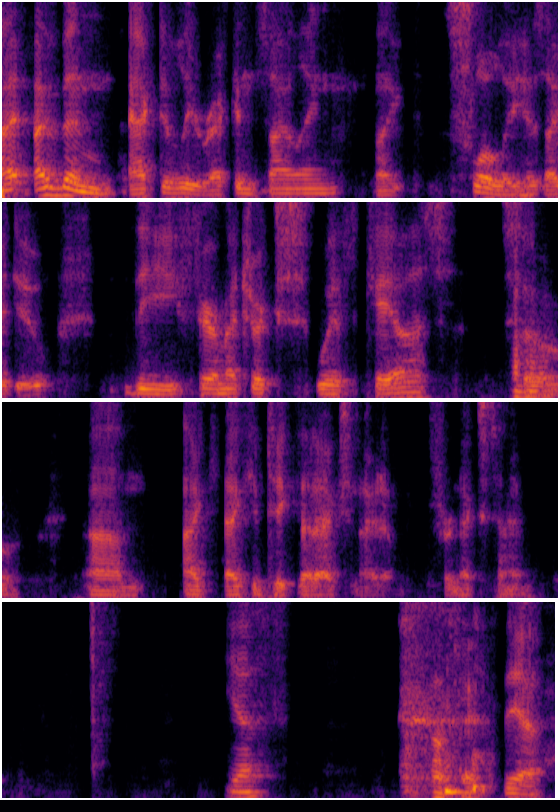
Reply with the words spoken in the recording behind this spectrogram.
I, I've been actively reconciling, like slowly as I do, the fair metrics with CHAOSS. So um, I, I could take that action item for next time. Yes. Okay. Yeah,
